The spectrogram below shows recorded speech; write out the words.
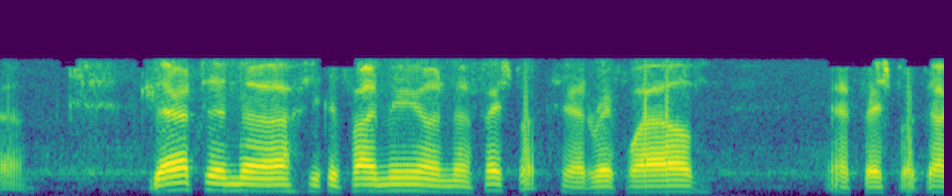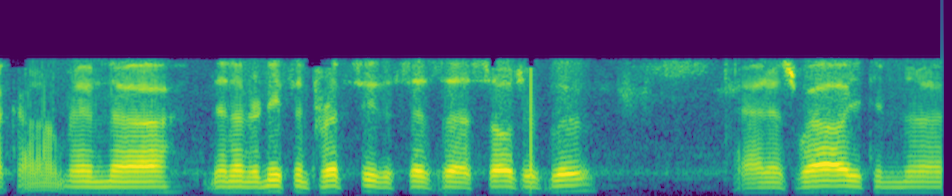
uh, that and uh, you can find me on uh, Facebook at Rafe Wild at facebook.com and uh, then underneath in parentheses it says uh, Soldier Blue. And as well, you can uh,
